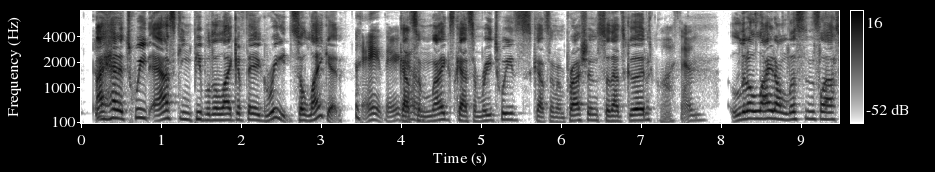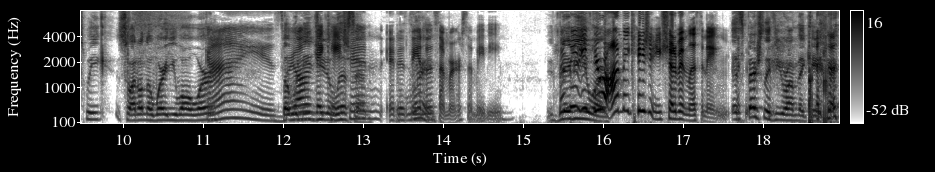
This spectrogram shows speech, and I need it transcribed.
I had a tweet asking people to like if they agreed, so like it. hey, there you Got go. Got some likes, got some retweets, got some impressions, so that's good. Awesome. Little light on listens last week, so I don't know where you all were. Guys, But we're we all on need you to listen. vacation. It is the end of the summer, so maybe. Maybe, Maybe if you you were on vacation, you should have been listening. especially if you were on vacation.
